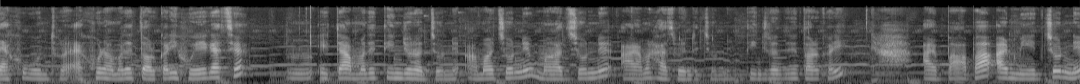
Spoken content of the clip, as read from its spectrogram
দেখো বন্ধুরা, এখন আমাদের তরকারি হয়ে গেছে। এটা আমাদের তিনজনের জন্য, আমার জন্যে, মার জন্যে আর আমার হাজব্যান্ডের জন্যে, তিনজনের জন্য তরকারি। আর বাবা আর মেয়ের জন্যে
